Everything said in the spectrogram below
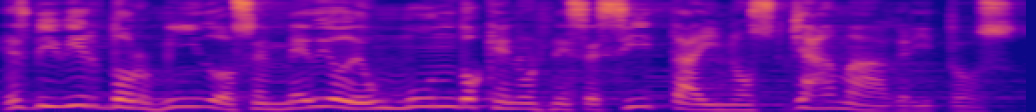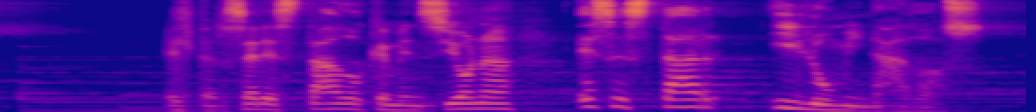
es vivir dormidos en medio de un mundo que nos necesita y nos llama a gritos. El tercer estado que menciona es estar iluminados.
